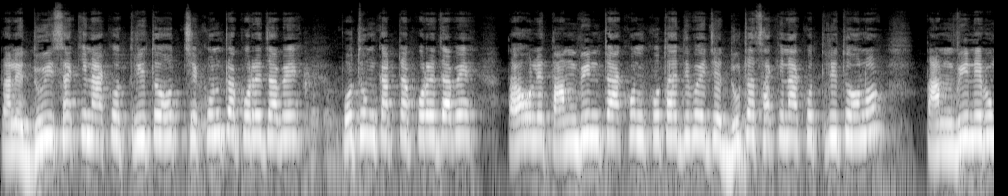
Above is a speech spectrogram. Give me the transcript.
তাহলে দুই সাকিন একত্রিত হচ্ছে, কোনটা পরে যাবে? প্রথম কাঠটা পরে যাবে। তাহলে তানবিনটা এখন কোথায় দেবো? এই যে দুটা সাকিন একত্রিত হলো তানবিন এবং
